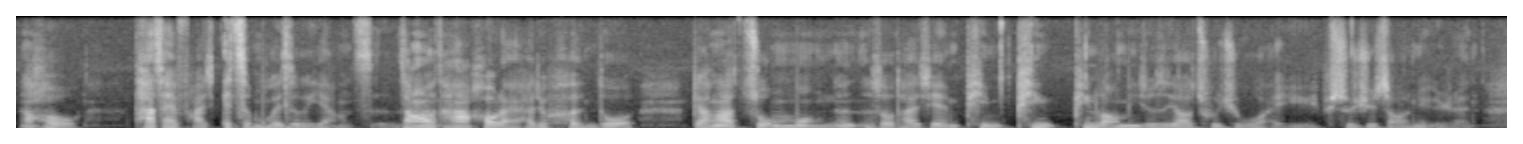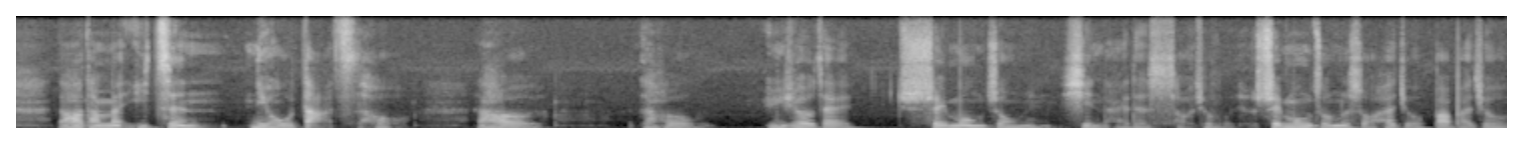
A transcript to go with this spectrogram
然后他才发现，哎，怎么会这个样子？然后他后来他就很多，比方他做梦，那那时候他先拼拼拼老命，就是要出去外遇，出去找女人。然后他们一阵扭打之后，然后然后云秀在。睡梦中醒来的时候，就睡梦中的时候，他就爸爸就，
